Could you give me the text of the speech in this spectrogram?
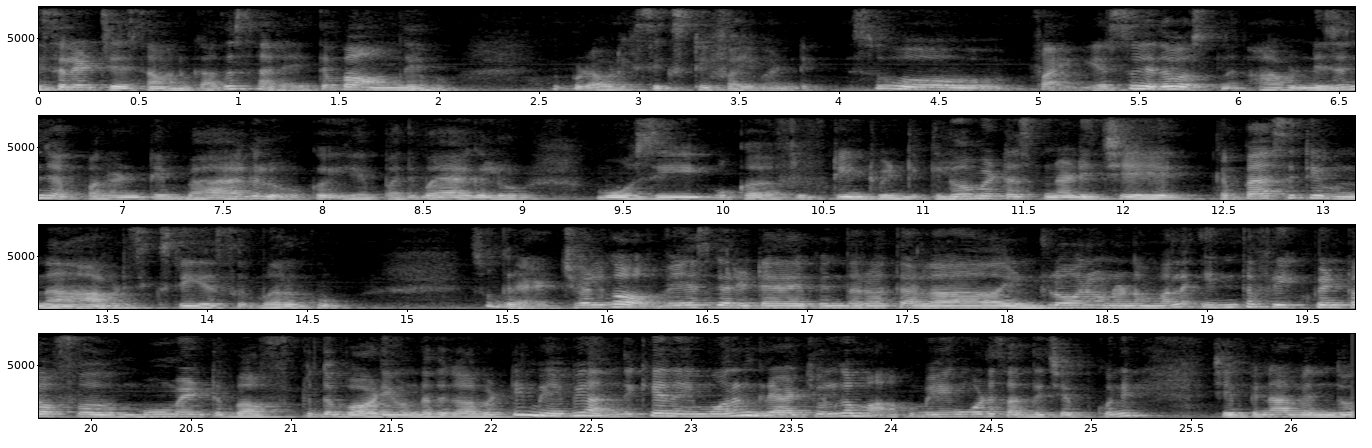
ఐసోలేట్ చేస్తామని కాదు. సరే అయితే బాగుందేమో. ఇప్పుడు ఆవిడకి సిక్స్టీ ఫైవ్ అండి. సో ఫైవ్ ఇయర్స్ ఏదో వస్తుంది. ఆవిడ నిజం చెప్పాలంటే బ్యాగులు ఒక పది బ్యాగులు మోసి ఒక ఫిఫ్టీన్ ట్వంటీ కిలోమీటర్స్ నడిచే కెపాసిటీ ఉన్న ఆవిడ సిక్స్టీ ఇయర్స్ వరకు. సో గ్రాడ్యువల్గా ఆబ్వియస్గా రిటైర్ అయిపోయిన తర్వాత అలా ఇంట్లోనే ఉండడం వల్ల ఇంత frequent of movement buff to the body ఉండదు కాబట్టి మేబీ అందుకేనేమో అని గ్రాడ్యువల్గా మాకు మేము కూడా సర్ది చెప్పుకొని చెప్పినా వెందు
